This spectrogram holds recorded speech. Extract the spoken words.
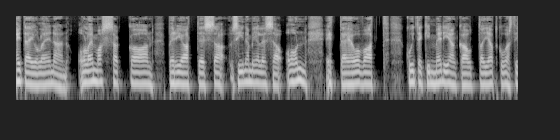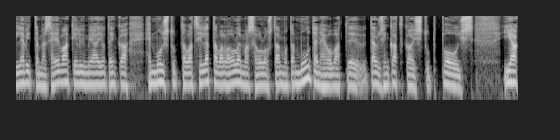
Heitä ei ole enää olemassakaan. Periaatteessa siinä mielessä on, että he ovat kuitenkin median kautta jatkuvasti levittämässä evankeliumia, jotenka he muistuttavat sillä tavalla olemassaolostaan, mutta muuten he ovat eh, täysin katkaistut pois. Ja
